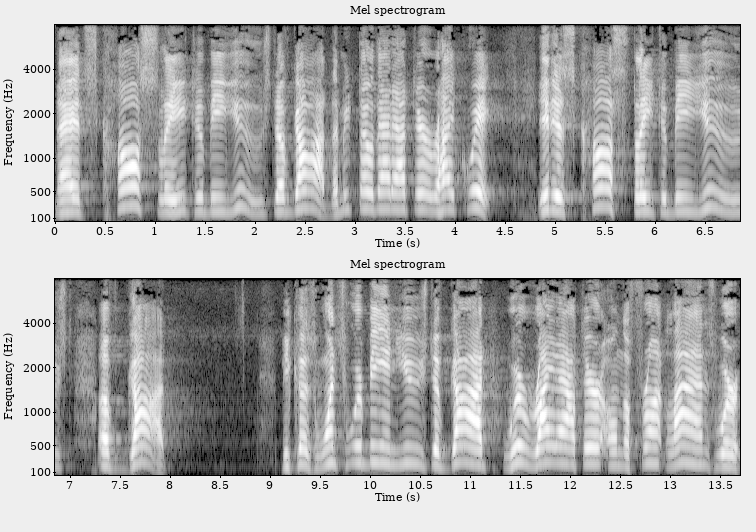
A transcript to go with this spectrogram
Now, it's costly to be used of God. Let me throw that out there right quick. It is costly to be used of God. Because once we're being used of God, we're right out there on the front lines where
